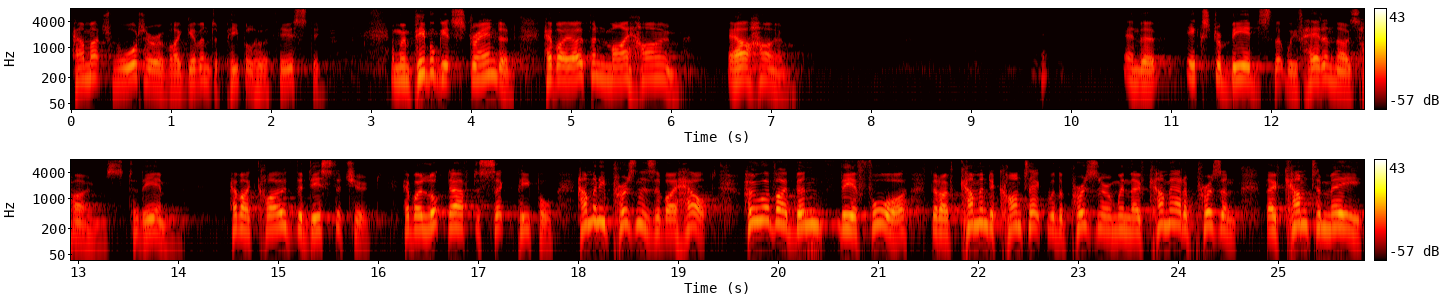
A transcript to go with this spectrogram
How much water have I given to people who are thirsty? And when people get stranded, have I opened my home, our home? And the extra beds that we've had in those homes to them? Have I clothed the destitute? Have I looked after sick people? How many prisoners have I helped? Who have I been there for that I've come into contact with a prisoner and when they've come out of prison, they've come to me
